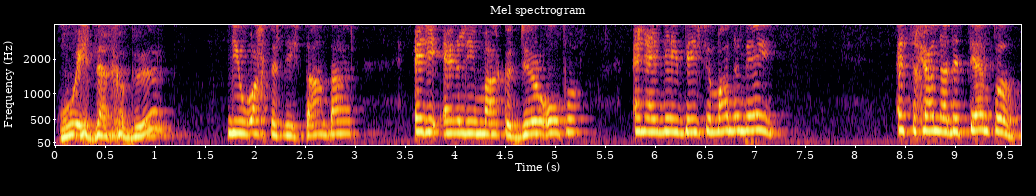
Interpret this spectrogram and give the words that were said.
hoe is dat gebeurd? Die wachters die staan daar. En die engel die maakt de deur open. En hij neemt deze mannen mee. En ze gaan naar de tempel.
